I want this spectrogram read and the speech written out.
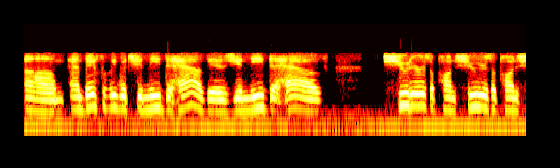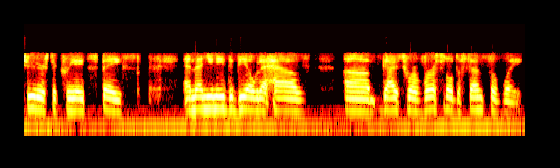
um, and basically what you need to have is you need to have shooters upon shooters upon shooters to create space, and then you need to be able to have um, guys who are versatile defensively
